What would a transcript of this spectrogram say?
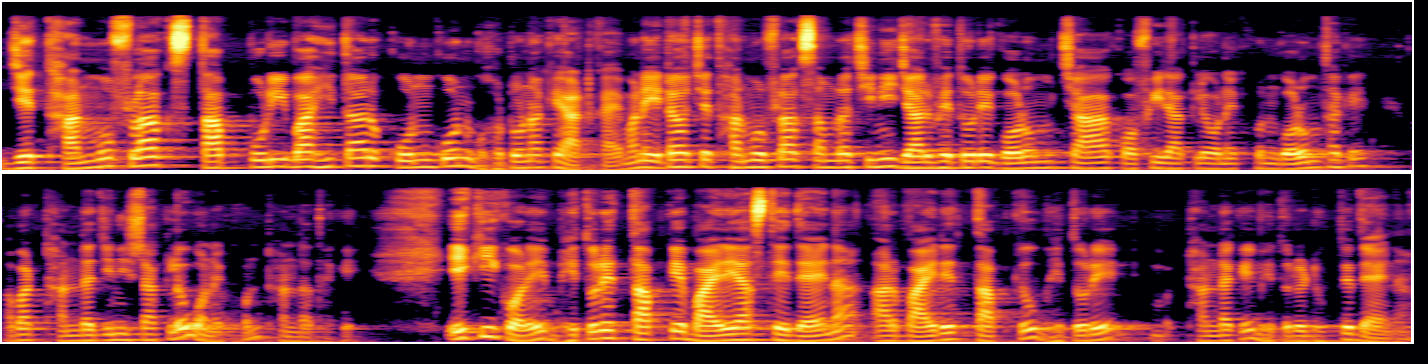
যে থার্মোফ্লাক্স তাপ পরিবাহিতার কোন কোন ঘটনাকে আটকায়? মানে এটা হচ্ছে থার্মোফ্লাক্স আমরা চিনি, যার ভেতরে গরম চা, কফি রাখলে অনেকক্ষণ গরম থাকে, আবার ঠান্ডা জিনিস রাখলেও অনেকক্ষণ ঠান্ডা থাকে। এ কী করে? ভেতরের তাপকে বাইরে আসতে দেয় না, আর বাইরের তাপকেও ভেতরে, ঠান্ডাকে ভেতরে ঢুকতে দেয় না।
